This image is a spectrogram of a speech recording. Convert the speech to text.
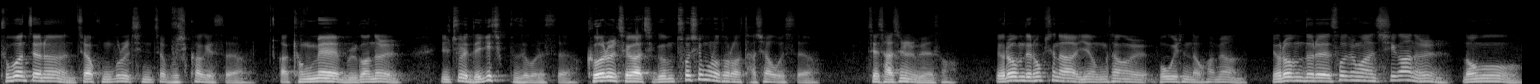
두 번째는 제가 공부를 진짜 무식하게 했어요. 그러니까 경매 물건을 일주일에 4개씩 분석을 했어요. 그거를 제가 지금 초심으로 돌아가 다시 하고 있어요. 제 자신을 위해서. 여러분들이 혹시나 이 영상을 보고 계신다고 하면 여러분들의 소중한 시간을 너무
